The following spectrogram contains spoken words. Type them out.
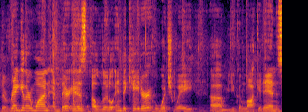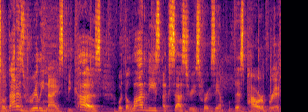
the regular one, and there is a little indicator which way um, you can lock it in. So that is really nice because with a lot of these accessories, for example, this power brick,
